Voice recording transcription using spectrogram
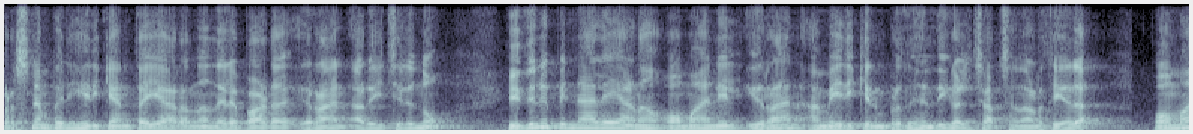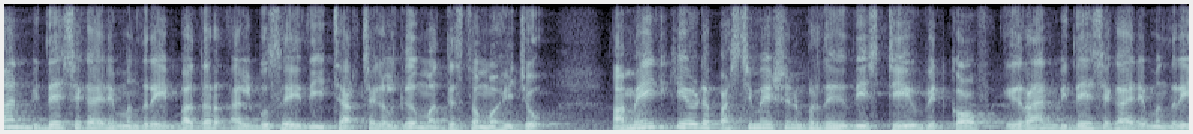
പ്രശ്നം പരിഹരിക്കാൻ തയ്യാറെന്ന നിലപാട് ഇറാൻ അറിയിച്ചിരുന്നു ഇതിനു പിന്നാലെയാണ് ഒമാനിൽ ഇറാൻ അമേരിക്കൻ പ്രതിനിധികൾ ചർച്ച നടത്തിയത് ഒമാൻ വിദേശകാര്യമന്ത്രി ബദർ അൽ ബുസൈദി ചർച്ചകൾക്ക് മധ്യസ്ഥം വഹിച്ചു അമേരിക്കയുടെ പശ്ചിമേഷ്യൻ പ്രതിനിധി സ്റ്റീവ് വിറ്റ്കോഫ് ഇറാൻ വിദേശകാര്യമന്ത്രി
